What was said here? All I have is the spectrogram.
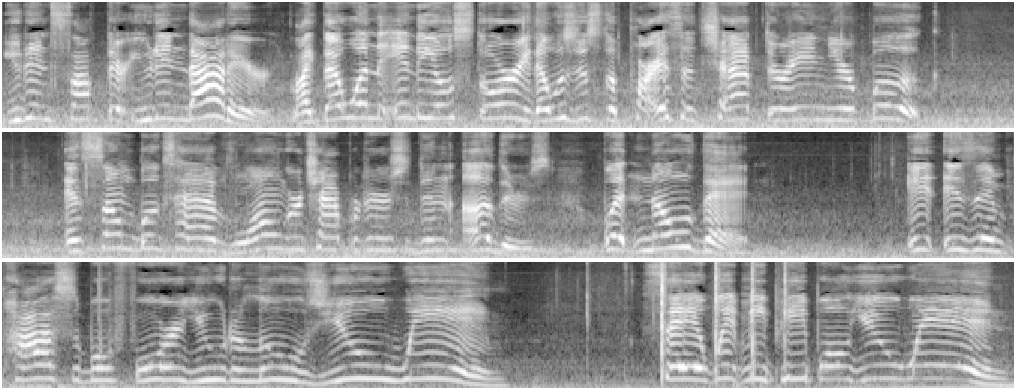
You didn't stop there. You didn't die there. Like that wasn't the end of your story. That was just a part. It's a chapter in your book. And some books have longer chapters than others. But know that it is impossible for you to lose. You win. Say it with me, people. You win.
